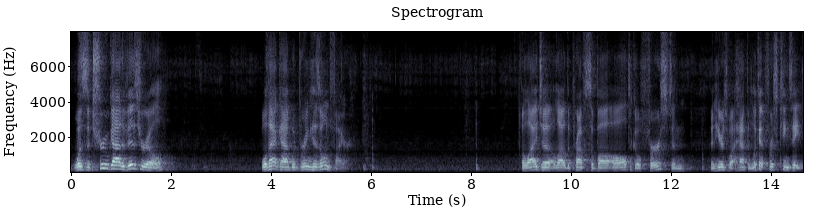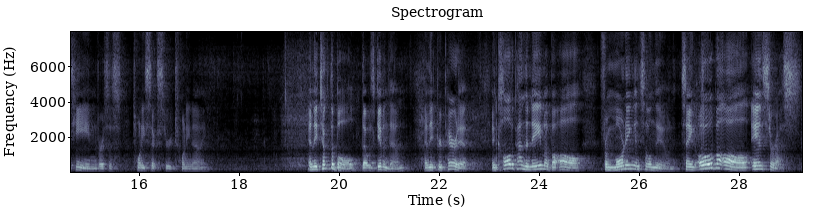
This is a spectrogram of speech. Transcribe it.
was the true God of Israel, well, that God would bring his own fire. Elijah allowed the prophets of Baal to go first, and, and here's what happened. Look at 1 Kings 18, verses 26 through 29. And they took the bowl that was given them, and they prepared it, and called upon the name of Baal from morning until noon, saying, O Baal, answer us.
